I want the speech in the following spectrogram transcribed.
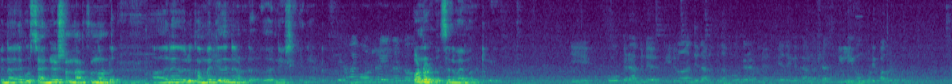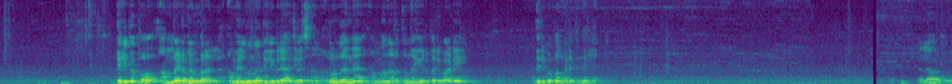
പിന്നെ അതിനെക്കുറിച്ച് അന്വേഷണം നടത്തുന്നുണ്ട്. അതിന് ഒരു കമ്മിറ്റി തന്നെ ഉണ്ട്. അത് അന്വേഷിക്കാനായിട്ട്. സ്ഥിരമായി മോണിറ്റർ ചെയ്യുന്നുണ്ടോ? ഉണ്ടുണ്ട് സിനിമയെ മോണിറ്റർ ചെയ്യും ദിലീപ് ഇപ്പോൾ അമ്മയുടെ മെമ്പറല്ല. അമ്മയിൽ നിന്ന് ദിലീപ് രാജിവെച്ചതാണ്. അതുകൊണ്ട് തന്നെ അമ്മ നടത്തുന്ന ഈ ഒരു പരിപാടിയിൽ ദിലീപ് പങ്കെടുക്കുന്നില്ല. എല്ലാവർക്കും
